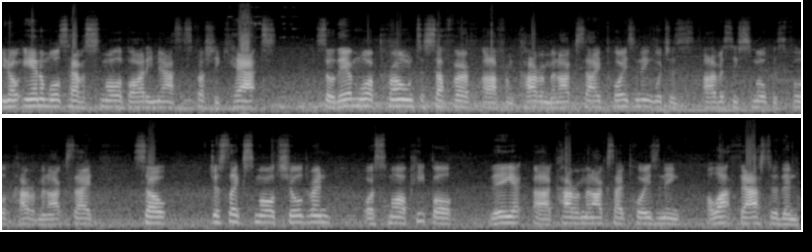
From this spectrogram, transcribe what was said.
you know, animals have a smaller body mass, especially cats. So they're more prone to suffer uh, from carbon monoxide poisoning, which is obviously smoke is full of carbon monoxide. So just like small children or small people, they get uh, carbon monoxide poisoning a lot faster than,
